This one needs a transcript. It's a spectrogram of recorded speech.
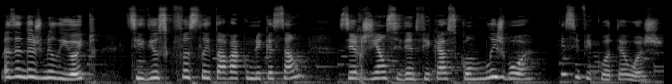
Mas em 2008 decidiu-se que facilitava a comunicação se a região se identificasse como Lisboa, e assim ficou até hoje.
